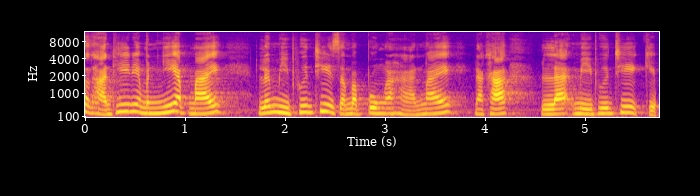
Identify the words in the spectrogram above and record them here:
สถานที่เนี่ยมันเงียบไหมแล้วมีพื้นที่สำหรับปรุงอาหารไหมนะคะ และมีพื้นที่เก็บ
